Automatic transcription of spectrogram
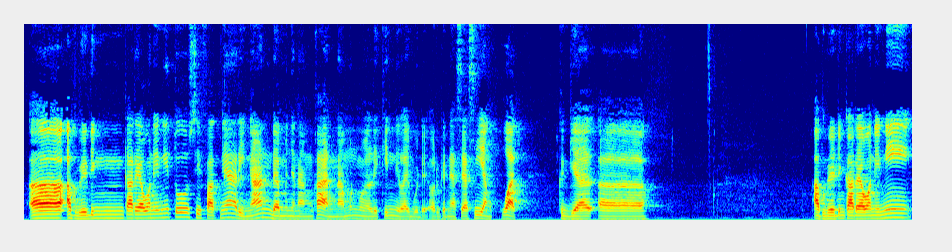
Uh, upgrading karyawan ini tuh sifatnya ringan dan menyenangkan, namun memiliki nilai budaya organisasi yang kuat. Uh, upgrading karyawan ini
